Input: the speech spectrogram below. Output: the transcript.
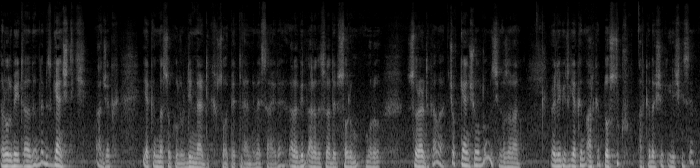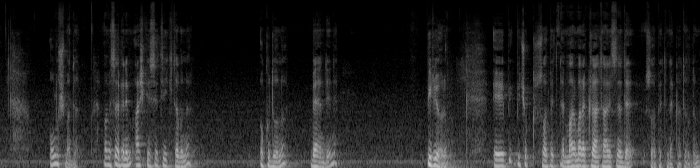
Erol Bey'i tanıdığımda biz gençtik. Ancak yakında sokulur, dinlerdik sohbetlerini vesaire. Arada, bir, arada sırada bir soru moru sorardık ama çok genç olduğumuz için o zaman öyle bir yakın arka, dostluk, arkadaşlık ilişkisi oluşmadı. Ama mesela benim Aşk Estetiği kitabını okuduğunu, beğendiğini biliyorum. Ee, bir- Birçok sohbetine, Marmara Kıraathanesi'ne de sohbetine katıldım.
